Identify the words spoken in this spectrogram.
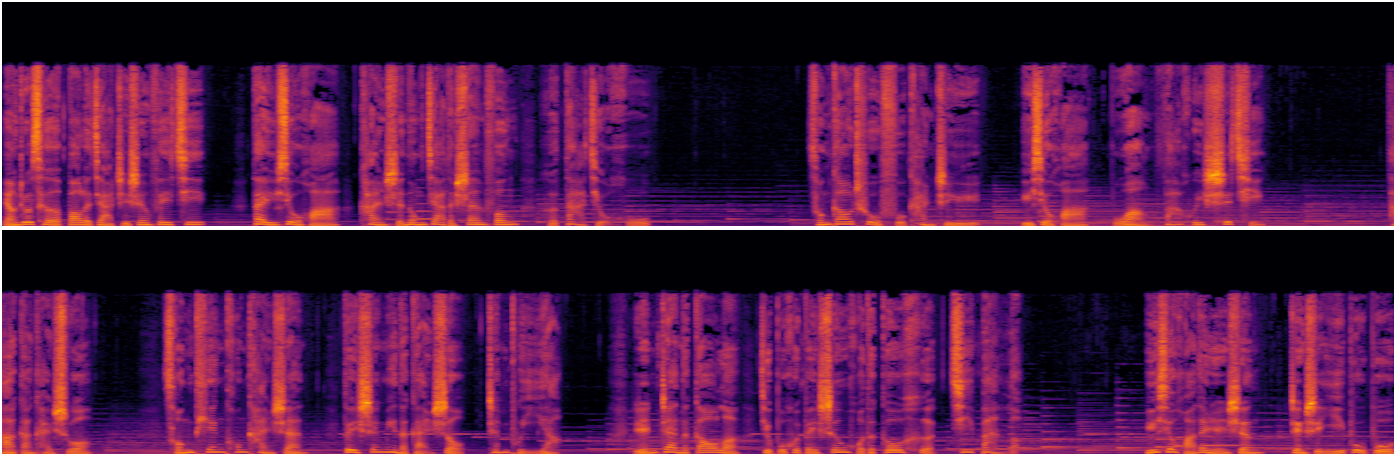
杨朱策包了架直升飞机，带余秀华看神农架的山峰和大九湖。从高处俯瞰之余，余秀华不忘发挥诗情。他感慨说：“从天空看山，对生命的感受真不一样。人站得高了，就不会被生活的沟壑羁绊了。”余秀华的人生正是一步步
